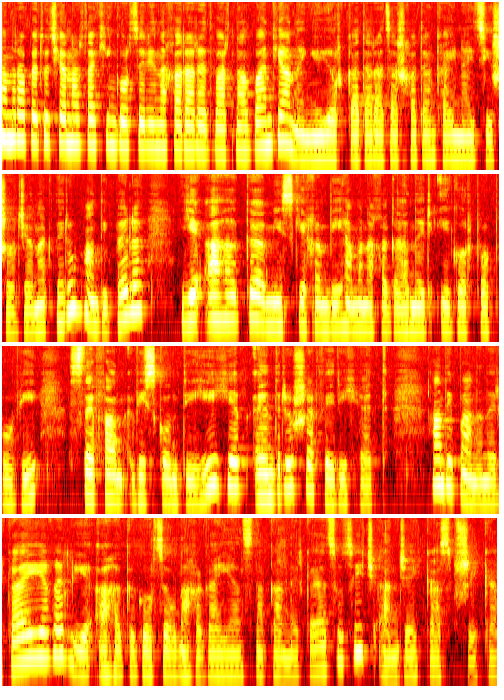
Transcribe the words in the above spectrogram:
Հանրապետության արտաքին գործերի նախարար Էդվարդ Նալբանդյանը Նյու Յորք կատարած աշխատանքային այցի շրջանակներում հանդիպել է ԵԱՀԿ Մինսկի խմբի համանախագահներ Իգոր Պոպովի, Ստեֆան Վիսկոնտիի եւ Էնդրյու Շեֆերի հետ։ Հանդիպանը ներկայ է եղել ԵԱՀԿ գործող նախագահի անձնական ներկայացուցիչ Անջեյ Կասպշիկը։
